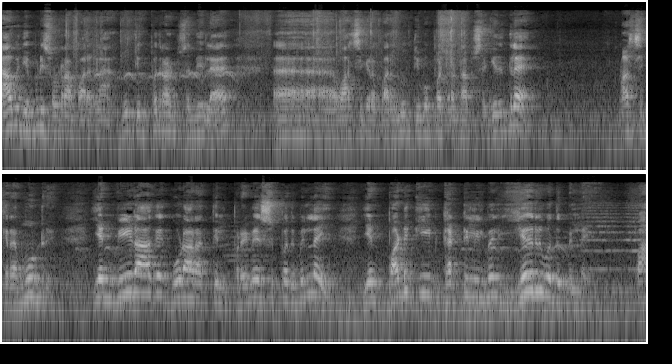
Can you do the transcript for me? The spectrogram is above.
தாவீது எப்படி சொல்கிறா பாருங்களேன். நூற்றி முப்பத்தி ரெண்டாம் சங்கீதத்தில் வாசிக்கிற பாருங்க நூற்றி முப்பத்தி ரெண்டாம் சங்கீதத்தில். வாசிக்கிற மூன்று என் வீடாக கூடாரத்தில் பிரவேசிப்பதும் இல்லை என் படுக்கையின் கட்டிலின் மேல் ஏறுவதும் இல்லை பா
